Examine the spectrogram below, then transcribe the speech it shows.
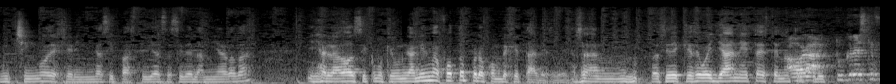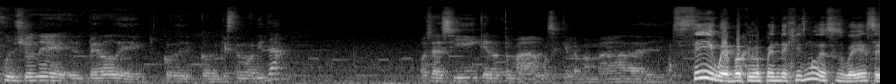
un chingo de jeringas y pastillas así de la mierda. Y al lado así como que la misma foto pero con vegetales, güey. O sea, mm, así de que ese güey ya neta esté en otro Ahora, trip. ¿tú crees que funcione el pedo de con el, con el que están ahorita? O sea, sí, que no tomamos, que la mamada y... Sí, güey, porque lo pendejismo de esos güeyes Sí,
